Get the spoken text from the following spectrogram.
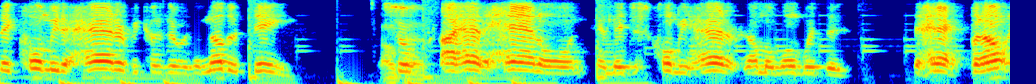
they called me the Hatter because there was another day. okay, So I had a hat on, and they just called me Hatter. I'm the one with the, the hat. But I don't,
